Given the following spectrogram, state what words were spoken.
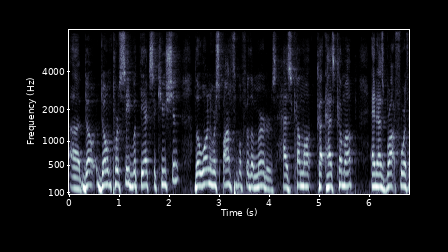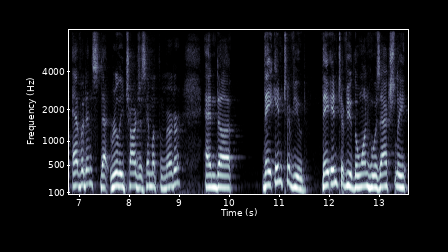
uh, don't don't proceed with the execution. The one responsible for the murders has come up has come up and has brought forth evidence that really charges him with the murder. And uh, they interviewed they interviewed the one who was actually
